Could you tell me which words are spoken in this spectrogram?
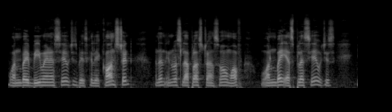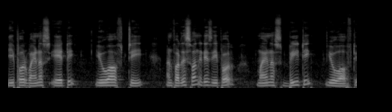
1 by b minus a which is basically a constant. And then inverse Laplace transform of 1 by s plus a which is e power minus at u of t. And for this one it is e power minus bt u of t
